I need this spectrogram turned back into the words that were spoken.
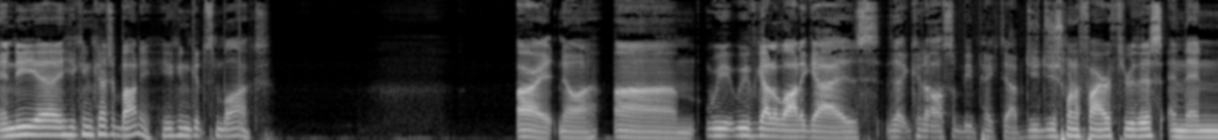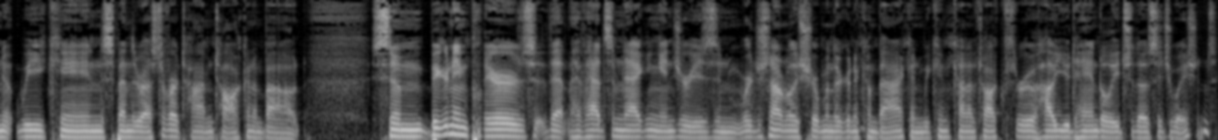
And he uh, he can catch a body. He can get some blocks. All right, Noah. Um, we we've got a lot of guys that could also be picked up. Do you just want to fire through this, and then we can spend the rest of our time talking about some bigger name players that have had some nagging injuries, and we're just not really sure when they're going to come back, and we can kind of talk through how you'd handle each of those situations.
